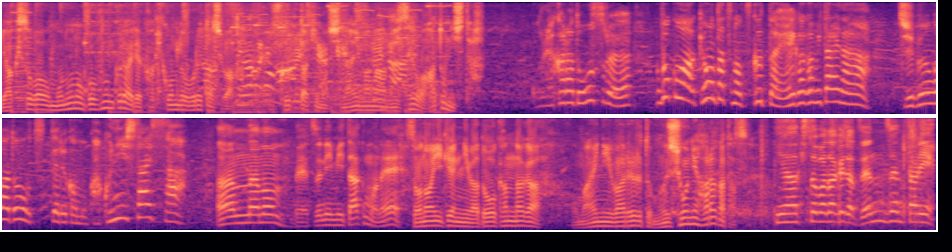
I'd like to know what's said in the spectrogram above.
焼きそばをものの5分くらいで書き込んだ俺たちは食った気もしないまま店を後にした。これからどうする？僕はキョンたちの作った映画が見たいな。自分がどう映ってるかも確認したいしさ。あんなもん別に見たくもねその意見には同感だがお前に言われると無性に腹が立つ。焼きそばだけじゃ全然足りん。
